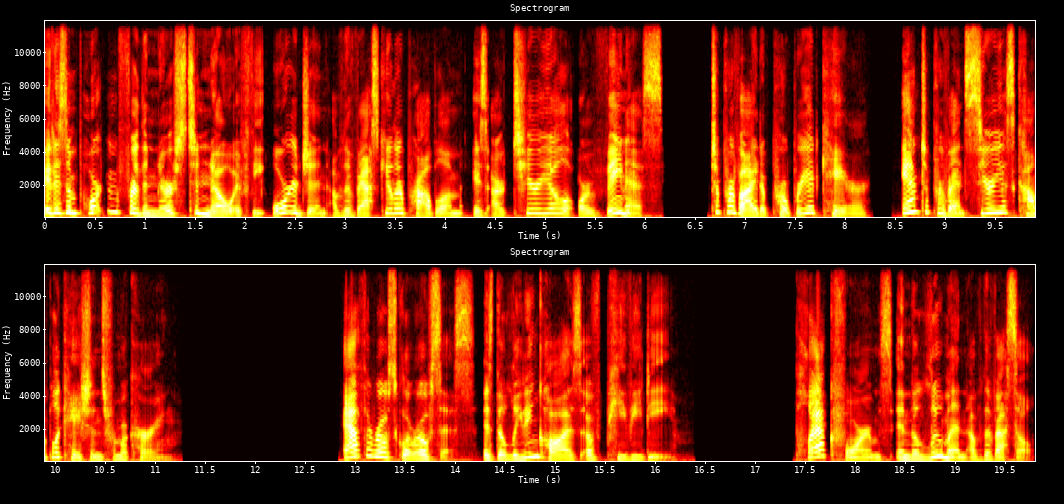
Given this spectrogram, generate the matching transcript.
It is important for the nurse to know if the origin of the vascular problem is arterial or venous to provide appropriate care and to prevent serious complications from occurring. Atherosclerosis is the leading cause of PVD. Plaque forms in the lumen of the vessel.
